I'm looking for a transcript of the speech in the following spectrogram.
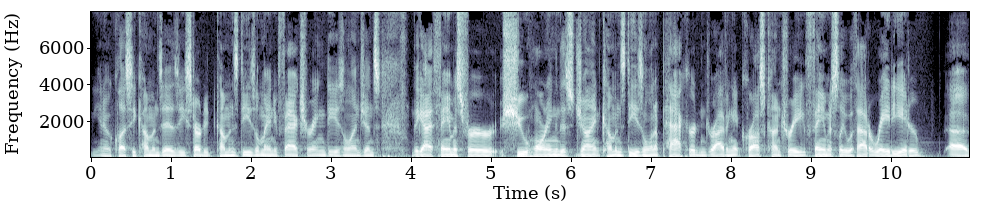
you know Clessie Cummins is. He started Cummins Diesel manufacturing diesel engines. The guy famous for shoehorning this giant Cummins diesel in a Packard and driving it cross country, famously without a radiator uh,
